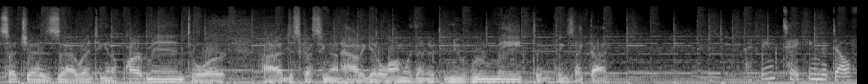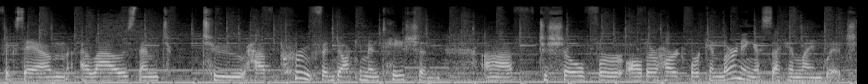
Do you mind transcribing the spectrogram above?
such as uh, renting an apartment or uh, discussing on how to get along with a new roommate and things like that. I think taking the DELF exam allows them to to have proof and documentation uh, to show for all their hard work in learning a second language.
